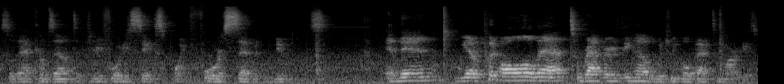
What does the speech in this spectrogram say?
So that comes out to 346.47 newtons. And then we gotta put all that to wrap everything up, which we go back to Marcus.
